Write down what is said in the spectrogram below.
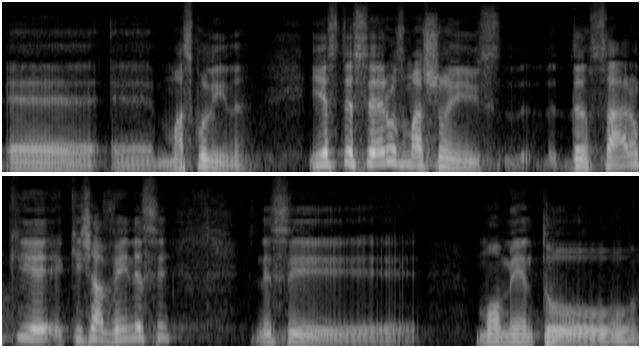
é, é, masculina. E esse terceiro, os machões dançaram, que, que já vem nesse, nesse momento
